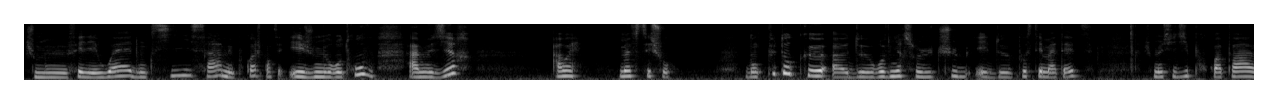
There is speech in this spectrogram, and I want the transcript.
Je me fais des ouais, donc si, ça, mais pourquoi je pensais? Et je me retrouve à me dire, ah ouais, meuf, c'est chaud. Donc, plutôt que de revenir sur YouTube et de poster ma tête, je me suis dit, pourquoi pas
